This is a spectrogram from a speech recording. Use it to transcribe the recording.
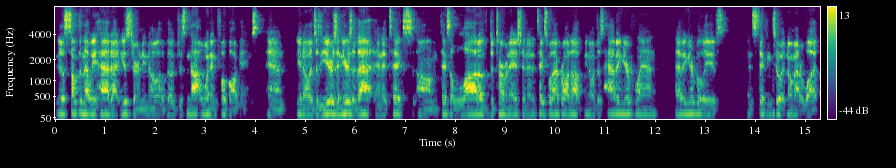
You know, something that we had at Eastern. You know, of, of just not winning football games. And you know it's just years and years of that. And it takes um takes a lot of determination. And it takes what i brought up you know just having your plan having your beliefs and sticking to it no matter what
